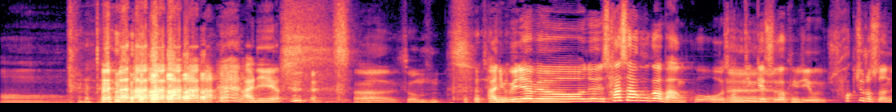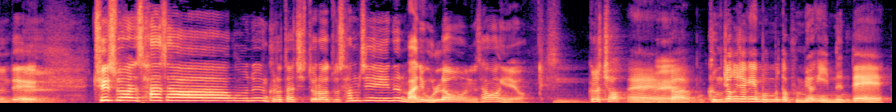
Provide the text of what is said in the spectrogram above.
어, 아니에요? 어, 좀 아니 왜냐면은 4사구가 많고 삼진 네. 개수가 굉장히 확 줄었었는데 네. 최소한 4사구는 그렇다 치더라도 삼진은 많이 올라온 상황이에요. 음. 그렇죠. 예. 네. 그러니까 뭐 긍정적인 부분도 분명히 있는데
